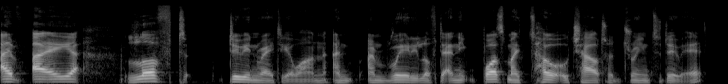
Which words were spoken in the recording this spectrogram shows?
I've I loved doing Radio One and and really loved it, and it was my total childhood dream to do it.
